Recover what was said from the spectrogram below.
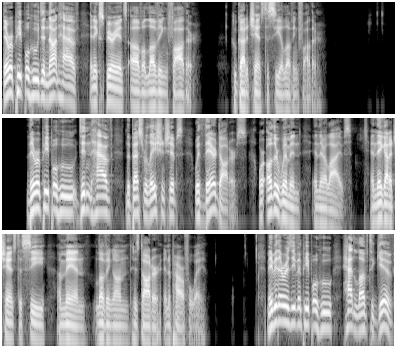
There were people who did not have an experience of a loving father who got a chance to see a loving father. There were people who didn't have the best relationships with their daughters or other women in their lives, and they got a chance to see a man loving on his daughter in a powerful way. Maybe there was even people who had love to give,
